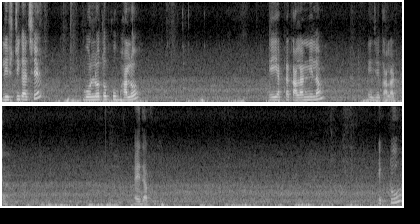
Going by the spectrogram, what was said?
লিপস্টিক আছে। বলল তো খুব ভালো। এই একটা কালার নিলাম। এই যে কালারটা এই দেখো। একটু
